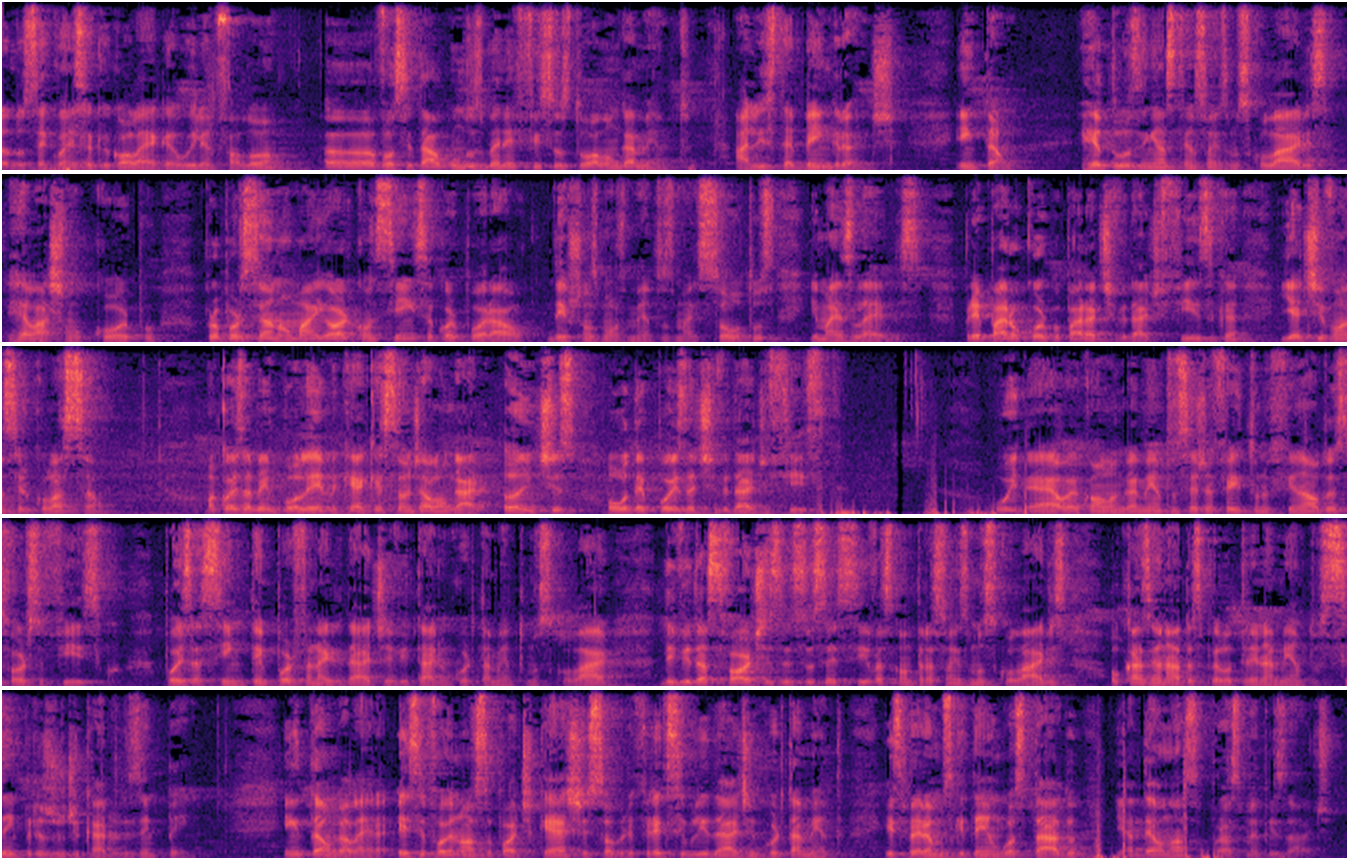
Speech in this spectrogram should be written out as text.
Dando sequência ao que o colega William falou, uh, vou citar alguns dos benefícios do alongamento. A lista é bem grande. Então, reduzem as tensões musculares, relaxam o corpo, proporcionam maior consciência corporal, deixam os movimentos mais soltos e mais leves, preparam o corpo para a atividade física e ativam a circulação. Uma coisa bem polêmica é a questão de alongar antes ou depois da atividade física. O ideal é que o alongamento seja feito no final do esforço físico, pois assim tem por finalidade evitar um encurtamento muscular devido às fortes e sucessivas contrações musculares ocasionadas pelo treinamento, sem prejudicar o desempenho. Então, galera, esse foi o nosso podcast sobre flexibilidade e encurtamento. Esperamos que tenham gostado e até o nosso próximo episódio.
